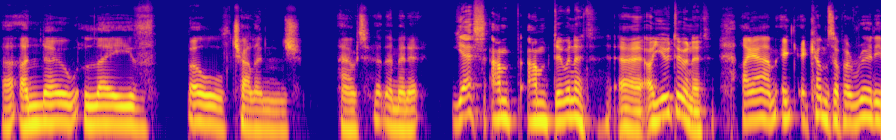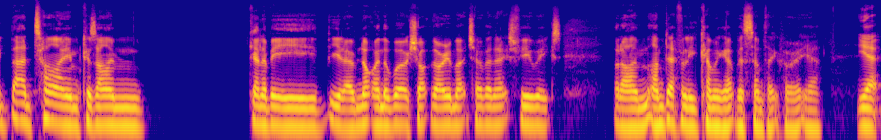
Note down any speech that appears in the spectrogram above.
a, a no lathe bowl challenge out at the minute. yes, I'm. I'm doing it. Uh, are you doing it? I am. It, it comes up a really bad time because I'm going to be, you know, not in the workshop very much over the next few weeks. But I'm I'm definitely coming up with something for it. Yeah. Yeah,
